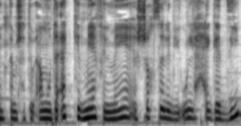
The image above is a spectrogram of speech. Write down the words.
أنت مش هتبقى متأكد 100% الشخص اللي بيقول الحاجة دي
